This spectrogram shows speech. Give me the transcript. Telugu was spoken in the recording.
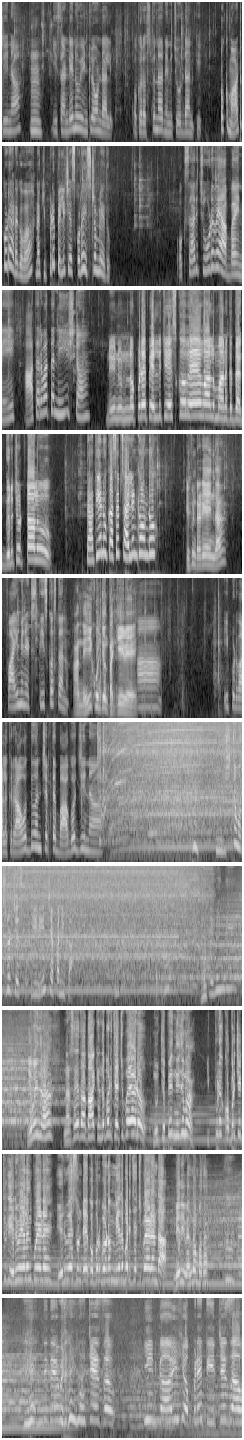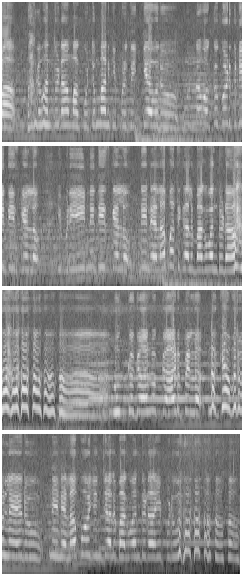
జీనా ఈ సండే నువ్వు ఇంట్లో ఉండాలి. ఒకరు వస్తున్నారు నిన్ను చూడ్డానికి. ఒక మాట కూడా అడగవా? నాకు ఇప్పుడే పెళ్ళి చేసుకోవడం ఇష్టం లేదు. ఒకసారి చూడవే ఆ అబ్బాయిని. ఆ తర్వాత నీ ఇష్టం. నేనున్నప్పుడే పెళ్ళి చేసుకోవే వాళ్ళు మనకు దగ్గర చుట్టాలు. తాతయ్య నువ్వు కాసేపు సైలెంట్గా ఉండు. టిఫిన్ రెడీ అయిందా? ఫైవ్ మినిట్స్ తీసుకొస్తాను. ఆ నెయ్యి కొంచెం తగ్గేవే. ఆ, ఇప్పుడు వాళ్ళకి రావద్దు అని చెప్తే బాగోదు జీనా. హ్మ్, నీ ఇష్టం వచ్చినట్టు చేసుకో. నేనేం చెప్పను ఇంకా. ఏమైంది? ఏమైందిరా? నర్సయ్య తాత కింద పడి చచ్చిపోయాడు. నువ్వు చెప్పేది నిజమా? ఇప్పుడే కొబ్బరి చెట్లకు ఎరువేయాలని పోయాడే. ఎరువేస్తుంటే కొబ్బరి బొండం మీద పడి చచ్చిపోయాడంట. మేరీ వెళ్దాం పదా. ఏంది దేవుడా ఇలా చేసావు ఈయనకి ఆయుష్ అప్పుడే తీర్చేసావా భగవంతుడా మా కుటుంబానికి ఇప్పుడు దిక్కెవరు ఉన్న ఒక్క కొడుకుని తీసుకెళ్ళవు. ఇప్పుడు ఈయన్ని తీసుకెళ్ళవు. నేను ఎలా బతకాలి భగవంతుడా? ఒక్కగానొక్క ఆడపిల్ల నాకెవరూ లేరు. నేను ఎలా పోషించాలి భగవంతుడా ఇప్పుడు?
